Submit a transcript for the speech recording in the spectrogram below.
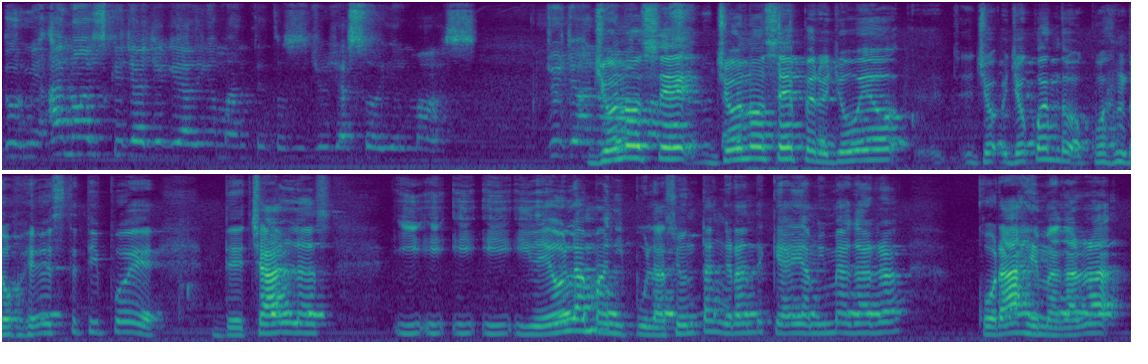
Durmi- Ah, no, es que ya llegué a diamante, entonces yo ya soy el más. Yo ya Yo no sé, yo no sé, pero yo veo, yo, yo cuando, cuando veo este tipo de, de charlas y, y- y- y- veo la manipulación tan grande que hay, a mí me agarra coraje, me agarra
